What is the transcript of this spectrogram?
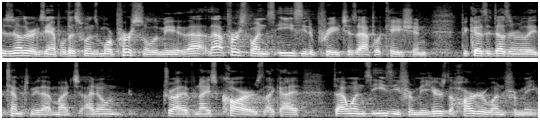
Here's another example. This one's more personal to me. That, that first one's easy to preach as application because it doesn't really tempt me that much. I don't drive nice cars. Like I, that one's easy for me. Here's the harder one for me.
